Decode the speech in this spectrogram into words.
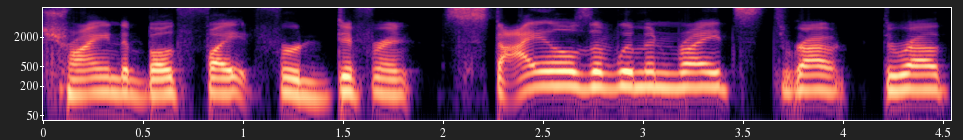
trying to both fight for different styles of women rights throughout throughout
